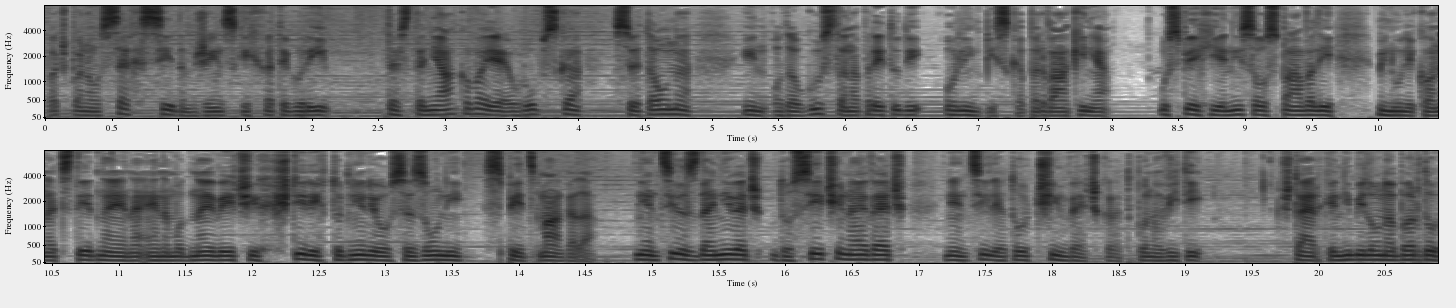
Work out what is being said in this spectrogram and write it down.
pač pa na vseh sedem ženskih kategorij. Trstenjakova je evropska, svetovna in od avgusta naprej tudi olimpijska prvakinja. Uspehi je niso uspavali, minuli konec tedna je na enem od največjih štirih turnirjev v sezoni spet zmagala. Njen cilj zdaj ni več doseči največ, njen cilj je to čim večkrat ponoviti. Štajerke ni bilo na Brdu,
